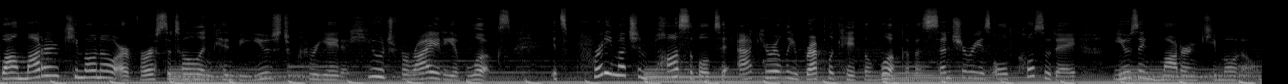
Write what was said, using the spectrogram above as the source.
While modern kimono are versatile and can be used to create a huge variety of looks, it's pretty much impossible to accurately replicate the look of a centuries old kosode using modern kimono.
